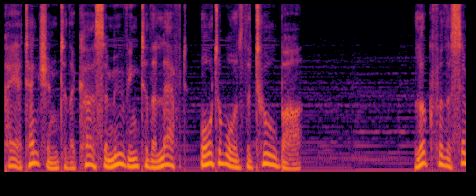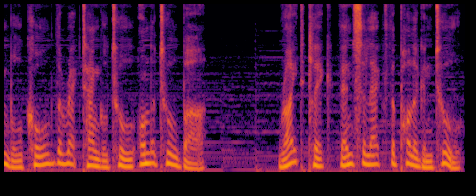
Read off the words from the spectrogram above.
Pay attention to the cursor moving to the left or towards the toolbar. Look for the symbol called the rectangle tool on the toolbar. Right-click then select the polygon tool.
